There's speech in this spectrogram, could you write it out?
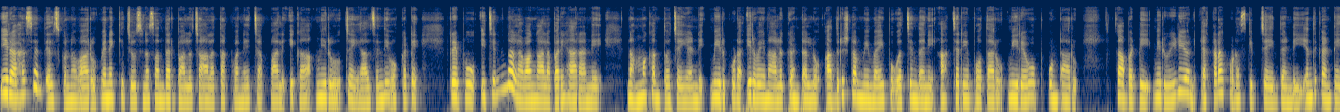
ఈ రహస్యం తెలుసుకున్న వారు వెనక్కి చూసిన సందర్భాలు చాలా తక్కువనే చెప్పాలి. ఇక మీరు చేయాల్సింది ఒక్కటే. రేపు ఈ చిన్న లవంగాల పరిహారాన్ని నమ్మకంతో చేయండి. మీరు కూడా ఇరవై నాలుగు గంటల్లో అదృష్టం మీ వైపు వచ్చిందని ఆశ్చర్యపోతారు. మీరే ఒప్పుకుంటారు. కాబట్టి మీరు వీడియోని ఎక్కడా కూడా స్కిప్ చేయొద్దండి. ఎందుకంటే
